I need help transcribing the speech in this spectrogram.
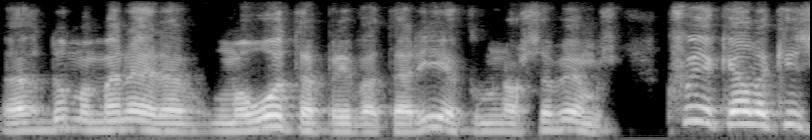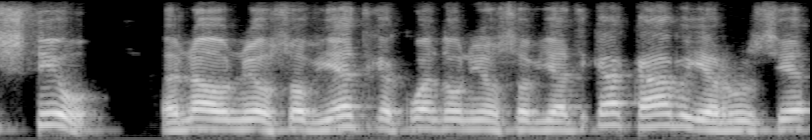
uh, de uma maneira, uma outra privataria, como nós sabemos, que foi aquela que existiu na União Soviética, quando a União Soviética acaba e a Rússia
